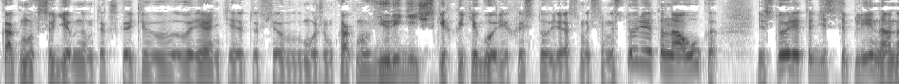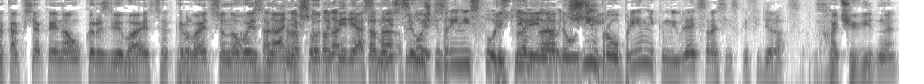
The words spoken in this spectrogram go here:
как мы в судебном, так сказать, варианте это все можем, как мы в юридических категориях историю осмыслим. История это наука, история это дисциплина, она как всякая наука развивается развивается, открываются ну, новые да. знания, что-то переосмысливается. Тогда, с точки зрения истории, истории кем, надо чьим правоприемником является Российская Федерация? Очевидно.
